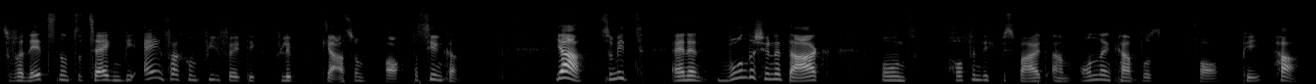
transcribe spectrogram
zu vernetzen und zu zeigen, wie einfach und vielfältig Flipped Classroom auch passieren kann. Ja, somit einen wunderschönen Tag und hoffentlich bis bald am Online-Campus VPH.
